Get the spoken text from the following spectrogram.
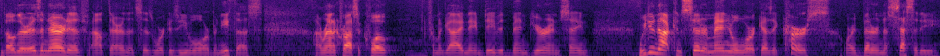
Though there is a narrative out there that says work is evil or beneath us, I ran across a quote from a guy named David Ben Gurion saying, We do not consider manual work as a curse or a bitter necessity,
